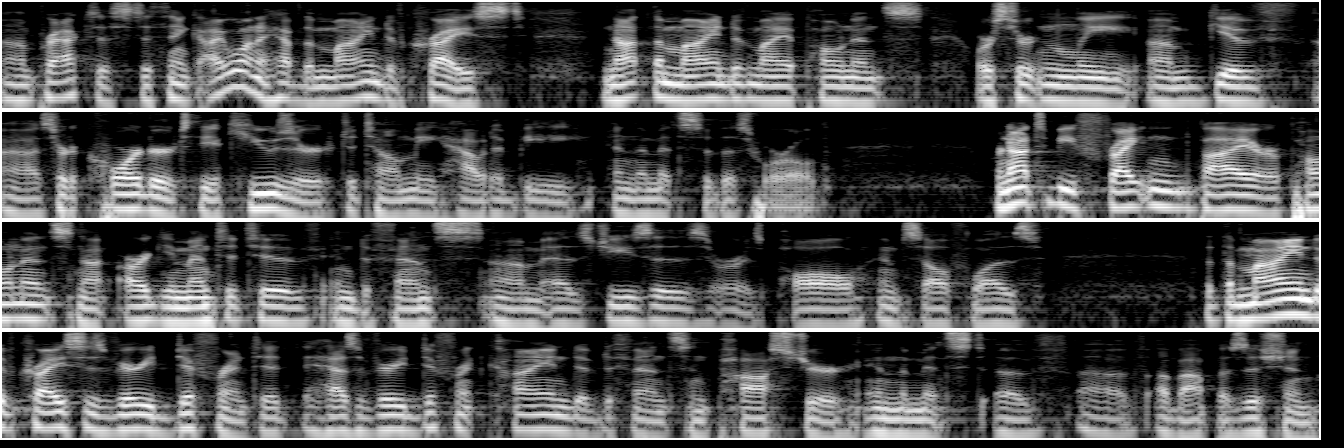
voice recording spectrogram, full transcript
um, practice to think i want to have the mind of christ not the mind of my opponents or certainly um, give uh, sort of quarter to the accuser to tell me how to be in the midst of this world. We're not to be frightened by our opponents not argumentative in defense um, as jesus or as paul himself was that the mind of Christ is very different. It has a very different kind of defense and posture in the midst of, of, of, opposition.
